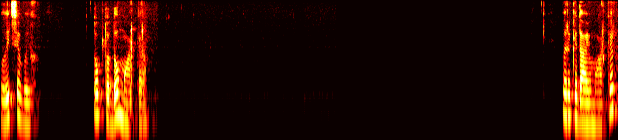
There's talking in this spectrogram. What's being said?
лицевих, тобто до маркера. Перекидаю маркер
